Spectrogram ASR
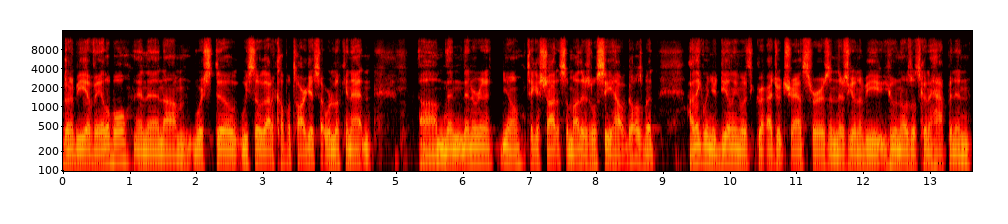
going to be available, and then um, we're still we still got a couple targets that we're looking at, and um, then then we're to you know take a shot at some others. We'll see how it goes, but I think when you're dealing with graduate transfers, and there's going to be who knows what's going to happen in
